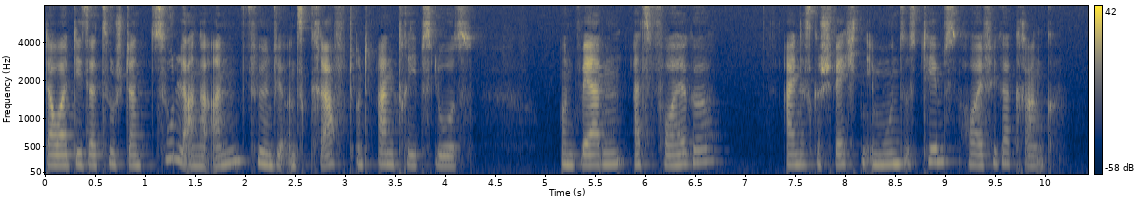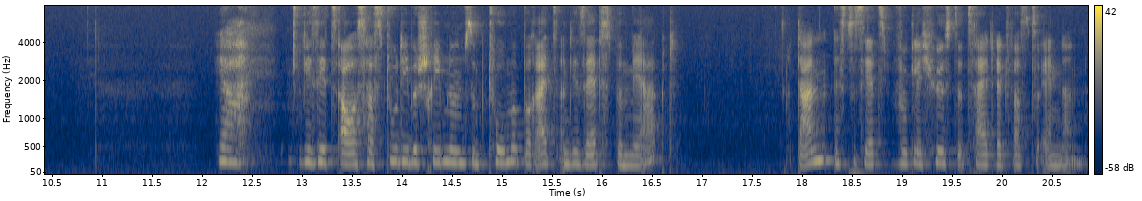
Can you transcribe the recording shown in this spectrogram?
Dauert dieser Zustand zu lange an, fühlen wir uns kraft- und antriebslos und werden als Folge eines geschwächten Immunsystems häufiger krank. Ja, wie sieht's aus? Hast du die beschriebenen Symptome bereits an dir selbst bemerkt? Dann ist es jetzt wirklich höchste Zeit, etwas zu ändern.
